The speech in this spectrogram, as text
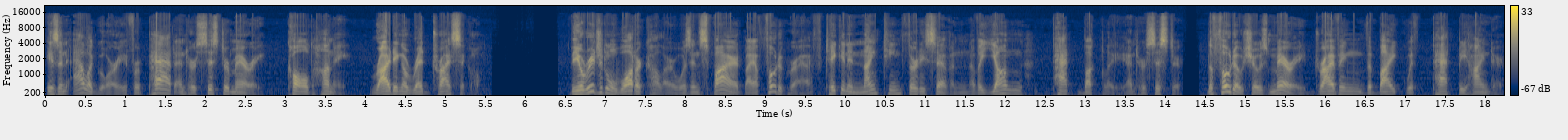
is an allegory for Pat and her sister Mary, called Honey, riding a red tricycle. The original watercolor was inspired by a photograph taken in 1937 of a young Pat Buckley and her sister. The photo shows Mary driving the bike with Pat behind her.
